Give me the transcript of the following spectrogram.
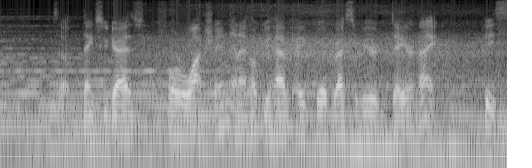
So thanks you guys for watching, and I hope you have a good rest of your day or night. Peace.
